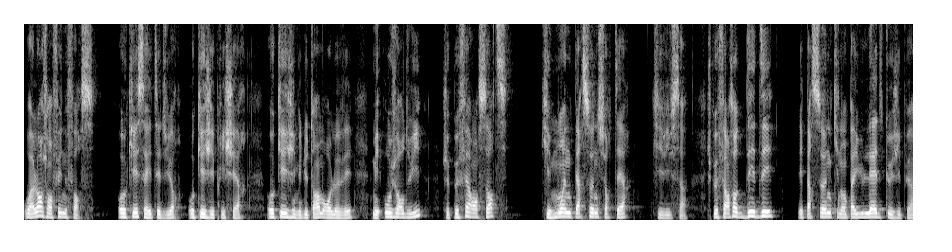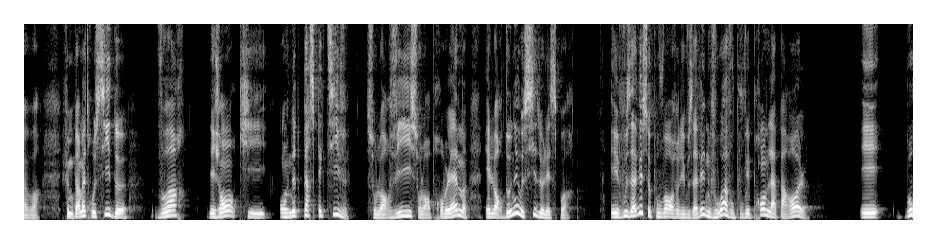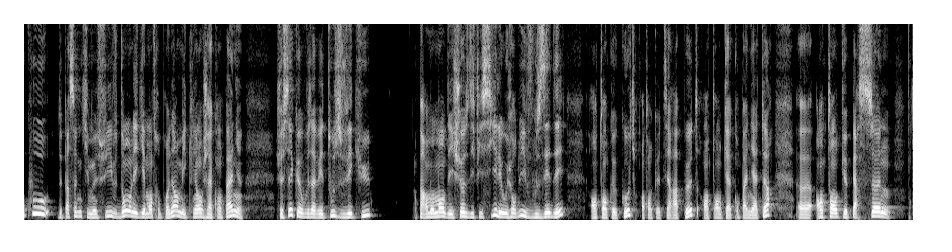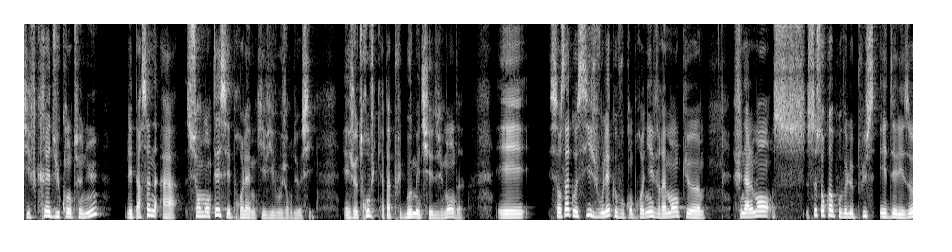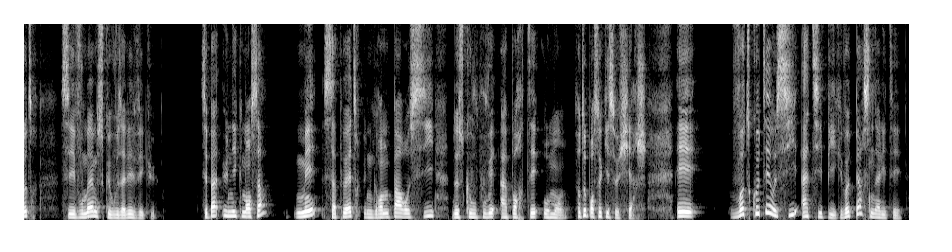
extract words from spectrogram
Ou alors j'en fais une force. Ok ça a été dur, ok j'ai pris cher, ok j'ai mis du temps à me relever, mais aujourd'hui je peux faire en sorte qu'il y ait moins de personnes sur Terre qui vivent ça. Je peux faire en sorte d'aider les personnes qui n'ont pas eu l'aide que j'ai pu avoir. Je peux me permettre aussi de voir des gens qui ont une autre perspective sur leur vie, sur leurs problèmes, et leur donner aussi de l'espoir. Et vous avez ce pouvoir aujourd'hui, vous avez une voix, vous pouvez prendre la parole. Et beaucoup de personnes qui me suivent, dont les game entrepreneurs, mes clients que j'accompagne, je sais que vous avez tous vécu par moments des choses difficiles et aujourd'hui vous aider en tant que coach, en tant que thérapeute, en tant qu'accompagnateur, euh, en tant que personne qui crée du contenu, les personnes à surmonter ces problèmes qu'ils vivent aujourd'hui aussi. Et je trouve qu'il n'y a pas plus beau métier du monde. Et c'est pour ça qu'aussi je voulais que vous compreniez vraiment que finalement ce sur quoi vous pouvez le plus aider les autres, c'est vous-même ce que vous avez vécu. C'est pas uniquement ça, mais ça peut être une grande part aussi de ce que vous pouvez apporter au monde, surtout pour ceux qui se cherchent. Et votre côté aussi atypique, votre personnalité,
